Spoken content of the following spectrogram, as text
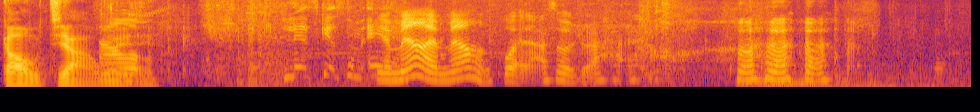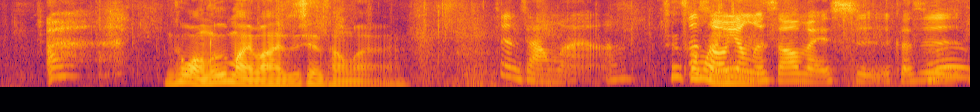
高价位，也没有也没有很贵啦，所以我觉得还好。你是网络买吗？还是现场买？现场买啊！那时候用的时候没事，可是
